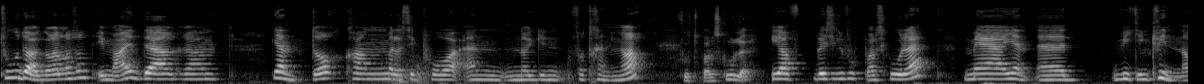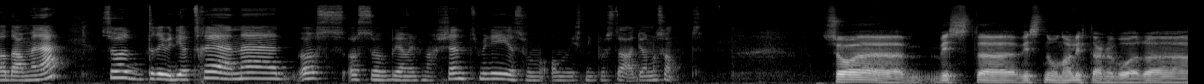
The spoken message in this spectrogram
to dager eller noe sånt i mai der um, jenter kan melde seg på en, noen for treninger. Fotballskole. Ja, basically fotballskole med eh, Viking kvinner og damene. Så driver de og trener oss, og så blir vi litt mer kjent med de, og så får vi omvisning på stadion og sånt. Så eh, hvis, eh, hvis noen av lytterne våre eh,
